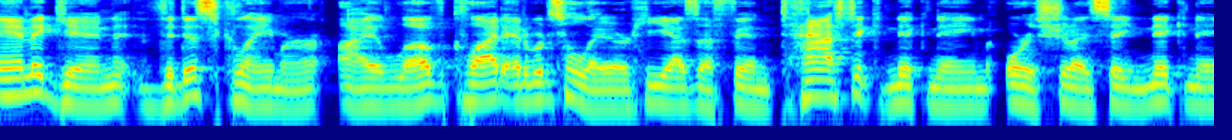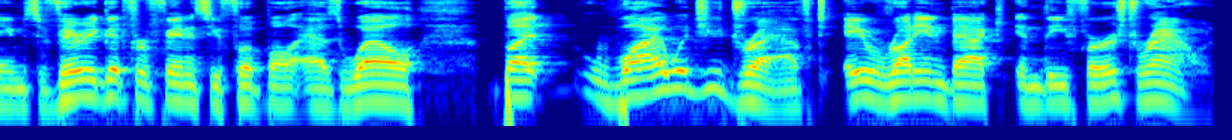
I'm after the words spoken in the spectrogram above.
and again, the disclaimer I love Clyde Edwards Helaire. He has a fantastic nickname, or should I say nicknames, very good for fantasy football as well. But why would you draft a running back in the first round?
